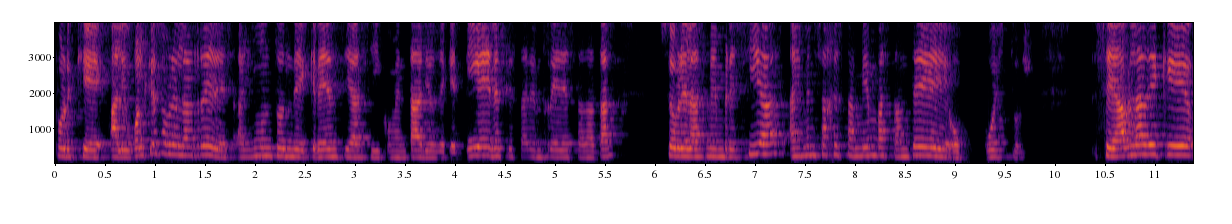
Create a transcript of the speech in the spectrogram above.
porque al igual que sobre las redes hay un montón de creencias y comentarios de que tienes que estar en redes, tal, tal, tal, sobre las membresías hay mensajes también bastante opuestos. Se habla de que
